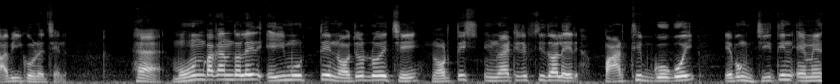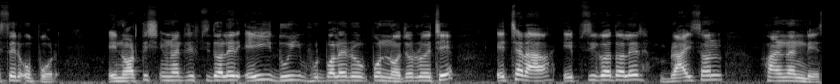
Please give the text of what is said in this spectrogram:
দাবি করেছেন। হ্যাঁ মোহনবাগান দলের এই মুহূর্তে নজর রয়েছে নর্থ ইস্ট ইউনাইটেড এফসি দলের পার্থিব গগৈ এবং জিতিন এমএসের ওপর। এই নর্থ ইস্ট ইউনাইটেড এফসি দলের এই দুই ফুটবলের ওপর নজর রয়েছে। এছাড়া এফসি গ দলের ব্রাইসন ফার্নান্ডেস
